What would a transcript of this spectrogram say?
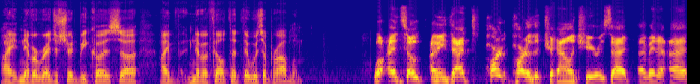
I never registered because uh, I've never felt that there was a problem. Well, and so I mean that's part part of the challenge here is that I mean uh,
